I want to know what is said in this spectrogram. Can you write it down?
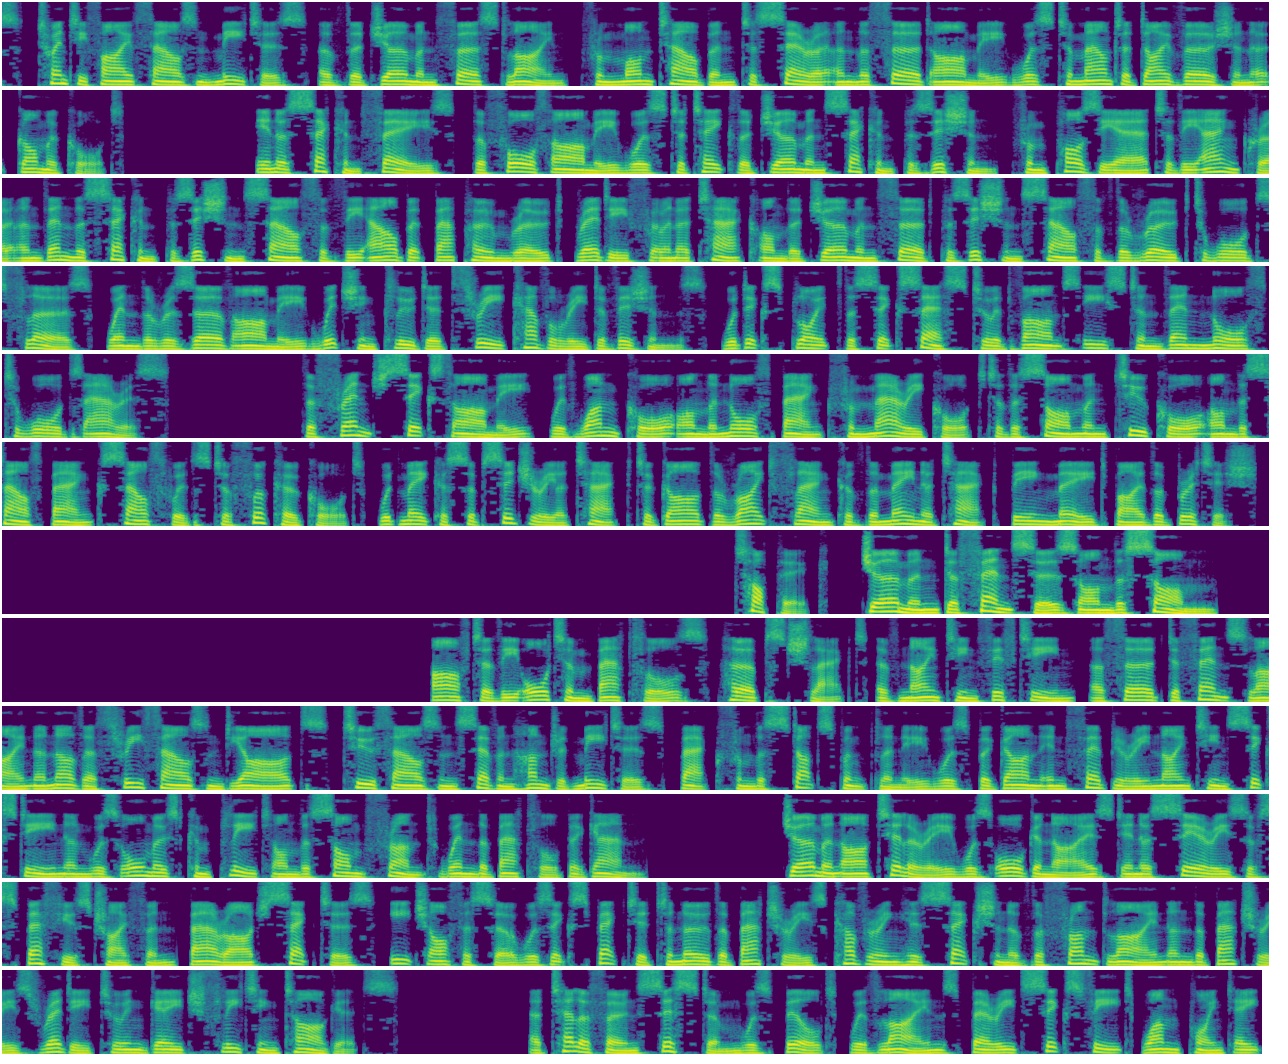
meters of the German First Line, from Montauban to Serre and the Third Army was to mount a diversion at Gommecourt. In a second phase, the Fourth Army was to take the German second position, from Pozières to the Ancre and then the second position south of the Albert-Bapaume road, ready for an attack on the German third position south of the road towards Flers, when the reserve army which included three cavalry divisions, would exploit the success to advance east and then north towards Arras. The French Sixth Army, with one corps on the north bank from Maricourt to the Somme and two corps on the south bank southwards to Foucaucourt, would make a subsidiary attack to guard the right flank of the main attack being made by the British. German defences on the Somme After the autumn battles Herbstschlacht of 1915, a third defense line another 3,000 yards 2,700 meters back from the Stützpunktlinie was begun in February 1916 and was almost complete on the Somme front when the battle began. German artillery was organized in a series of Sperrfeuerstreifen barrage sectors, each officer was expected to know the batteries covering his section of the front line and the batteries ready to engage fleeting targets. A telephone system was built, with lines buried 6 feet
